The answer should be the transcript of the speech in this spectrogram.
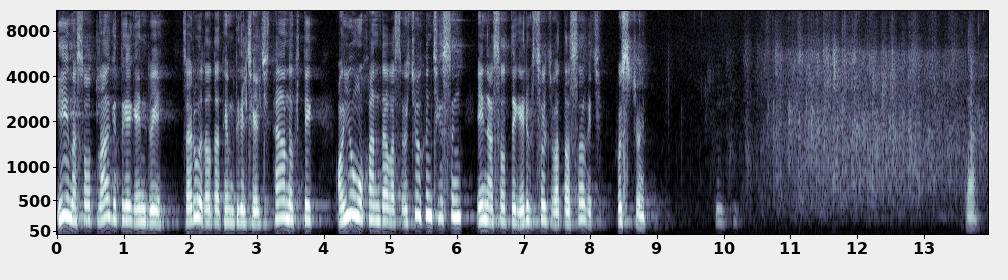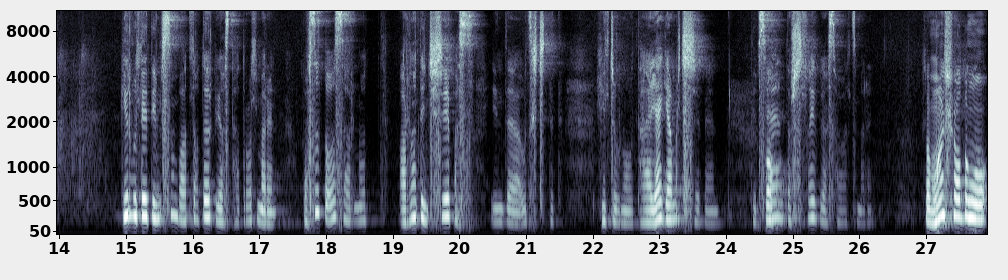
ийм асуудлаа гэдгийг энд би зориуд одоо тэмдэглэж хэлж та нөхдийг оюун ухаандаа бас өчөөхөн ч гэсэн энэ асуудыг эргэцүүлж бодосоо гэж хүсэж байна. За. Гэр бүлээ дэмжсэн бодлого дээр би бас тодруулмаар байна. Бусад улс орнууд орнуудын жишээ бас энд үзэгчдэд хэлж өгнө үү? Та яг ямар жишээ байна? Тийм сайн туршлагыг би бас хуваалцмаар байна. За маш олон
